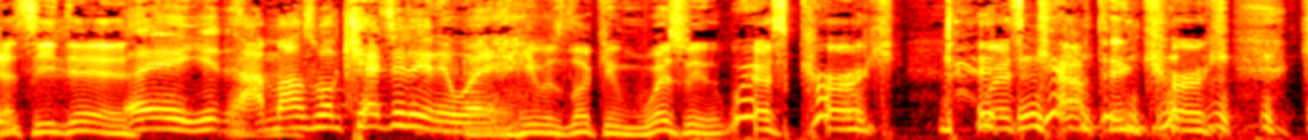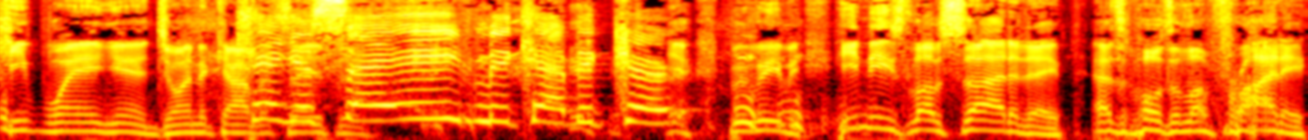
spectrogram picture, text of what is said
Yes, he did. Hey, I might as well catch it anyway. Man, he was looking wistfully. Where's Kirk? Where's Captain Kirk? Keep weighing in. Join the conversation. Can you save me, Captain Kirk? Yeah, believe me, he needs love Saturday as opposed to love Friday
